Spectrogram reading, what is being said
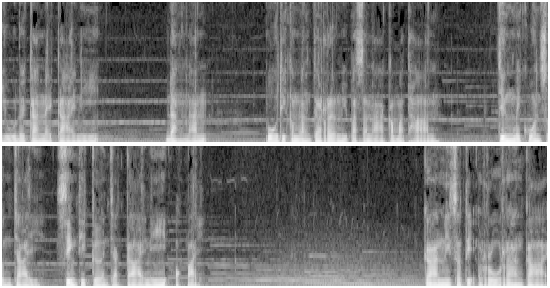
อยู่ด้วยกันในกายนี้ ดังนั้น ผู้ที่กำลังเจริญวิปัสสนากรรมฐาน จึงไม่ควรสนใจสิ่งที่เกินจากกายนี้ออกไป การมีสติรู้ร่างกาย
